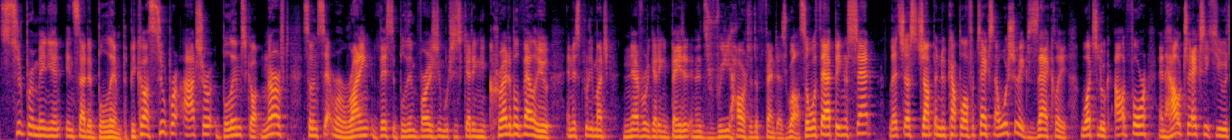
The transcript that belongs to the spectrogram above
super minion inside a blimp because super archer blimps got nerfed so instead we're running this blimp version which is getting incredible value and is pretty much never getting baited and it's really hard to defend as well. So with that being said, Let's just jump into a couple of attacks and I will show you exactly what to look out for and how to execute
